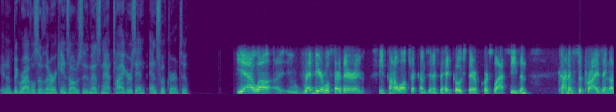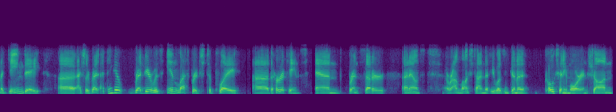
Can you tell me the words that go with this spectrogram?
you know, big rivals of the Hurricanes, obviously the Medicine Hat Tigers and, and Swift Current, too? Yeah, well, uh, Red Deer, we'll start there. Steve Konowalchuk comes in as the head coach there, of course, last season. Kind of surprising on a game day. Uh, actually, Red, I think it, Red Deer was in Lethbridge to play uh, the Hurricanes, and Brent Sutter announced around lunchtime that he wasn't going to coach anymore. And Shaun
